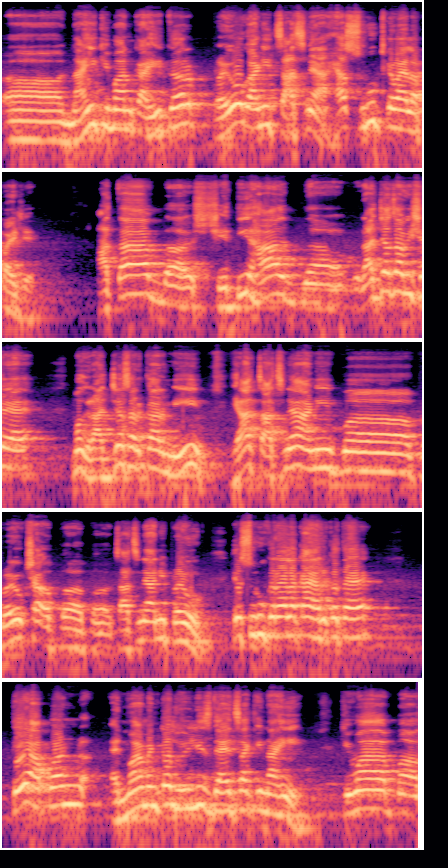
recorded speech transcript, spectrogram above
नाही किमान काही तर प्रयोग आणि चाचण्या ह्या सुरू ठेवायला पाहिजे. आता शेती हा राज्याचा विषय आहे. मग राज्य सरकारनी ह्या चाचण्या आणि प्रयोगशा चाचण्या आणि प्रयोग हे सुरू करायला काय हरकत आहे? ते आपण एन्व्हायरमेंटल रिलीज द्यायचा की नाही किंवा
